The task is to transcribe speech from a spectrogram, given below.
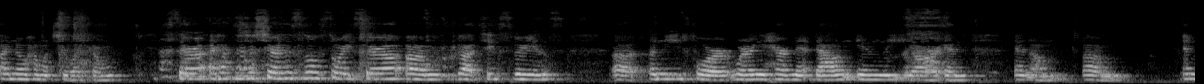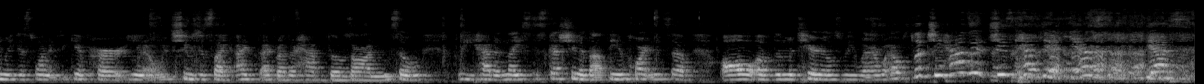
I know how much you like them. Sarah, I have to just share this little story. Sarah um, got to experience uh, a need for wearing a hair net down in the ER, and and um, and we just wanted to give her, you know, she was just like, I'd, I'd rather have those on. So we had a nice discussion about the importance of all of the materials we wear. Oh, look, she has it. She's kept it. Yes, yes.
